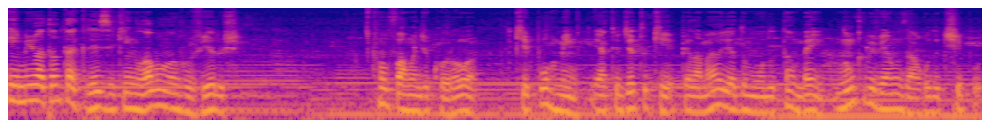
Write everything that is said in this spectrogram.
Em meio a tanta crise que engloba um novo vírus, com forma de coroa, que por mim, e acredito que pela maioria do mundo também, nunca vivemos algo do tipo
